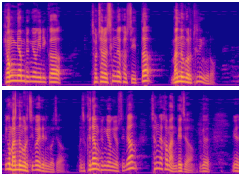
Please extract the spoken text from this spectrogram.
경미한 변경이니까 절차를 생략할 수 있다 맞는 거로 틀린 거로 이거 맞는 거로 찍어야 되는 거죠. 그래서 그냥 변경이었으면 생략하면 안 되죠. 이게, 이게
